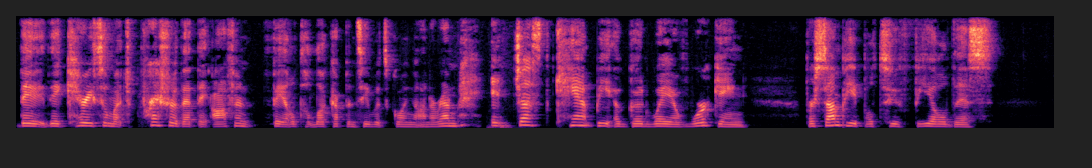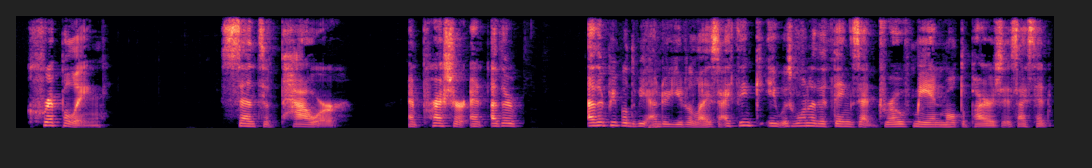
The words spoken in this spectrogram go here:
they they carry so much pressure that they often fail to look up and see what's going on around them. it just can't be a good way of working for some people to feel this crippling sense of power and pressure and other other people to be underutilized i think it was one of the things that drove me in multipliers is i said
